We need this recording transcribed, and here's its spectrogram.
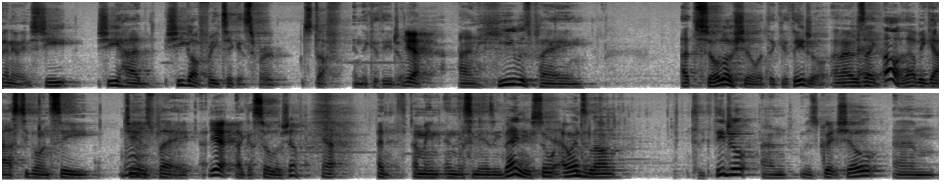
Anyway, she she had she got free tickets for stuff in the cathedral. Yeah. and he was playing at solo show at the cathedral, and I was Okay. like, oh, that'd be gas to go and see James Mm. play. Yeah. like a solo show. Yeah. And, I mean, in this amazing venue. So Yeah. I went along to the cathedral, and it was a great show. Um,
